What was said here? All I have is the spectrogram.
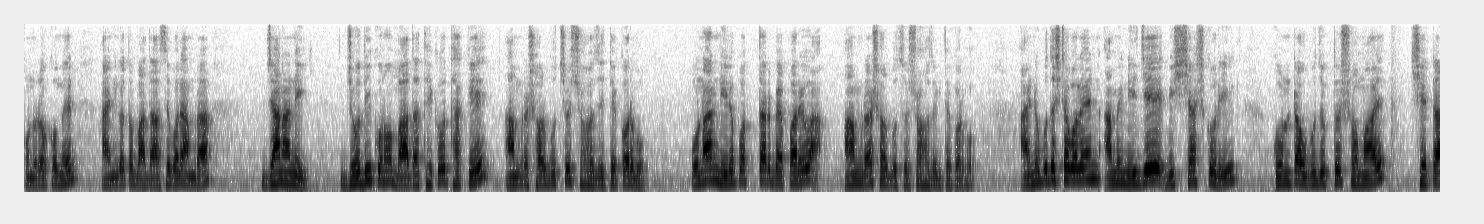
কোনো রকমের আইনগত বাধা আছে বলে আমরা জানা নেই। যদি কোনো বাধা থেকেও থাকে, আমরা সর্বোচ্চ সহযোগিতা করব। ওনার নিরাপত্তার ব্যাপারেও আমরা সর্বোচ্চ সহযোগিতা করব। আইন উপদেষ্টা বলেন, আমি নিজে বিশ্বাস করি, কোনটা উপযুক্ত সময় সেটা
